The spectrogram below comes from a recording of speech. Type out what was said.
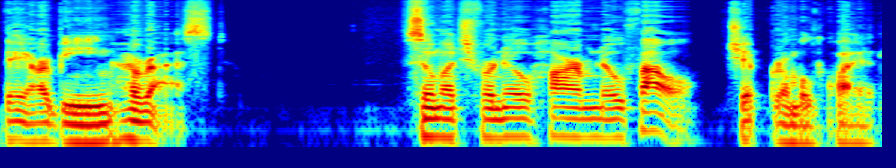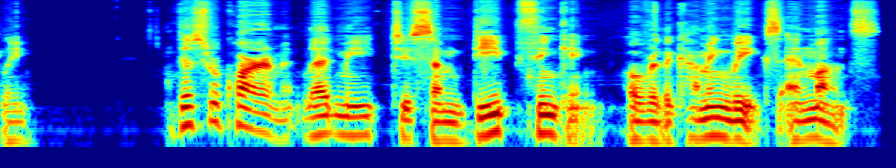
they are being harassed. So much for no harm, no foul, Chip grumbled quietly. This requirement led me to some deep thinking over the coming weeks and months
